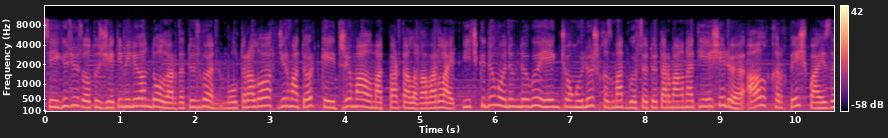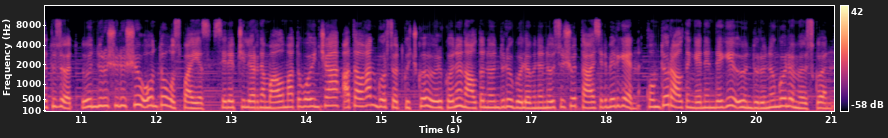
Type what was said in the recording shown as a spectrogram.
сегиз жүз отуз жети миллион долларды түзгөн. Бул тууралуу жыйырма төрт kg маалымат порталы кабарлайт ички дүң өнүмдөгү эң чоң үлүш кызмат көрсөтүү тармагына тиешелүү. Ал кырк беш пайызды түзөт. Өндүрүш үлүшү он тогуз пайыз. Серепчилердин маалыматы боюнча аталган көрсөткүчкө өлкөнүн алтын өндүрүү көлөмүнүн өсүшү таасир берген. Кумтөр алтын кенендеги өндүрүүнүн көлөмү өскөн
